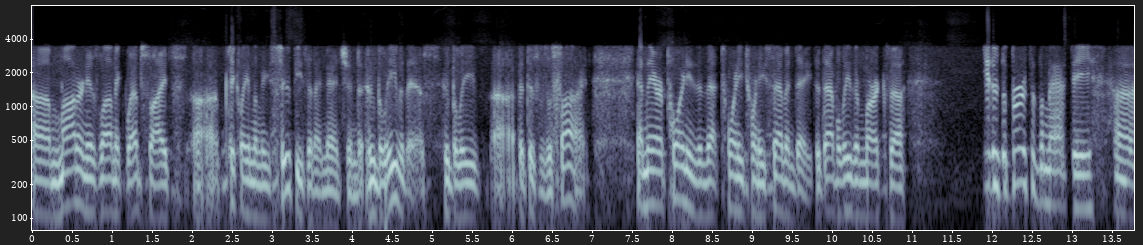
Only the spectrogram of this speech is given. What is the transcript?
uh, modern Islamic websites, uh, particularly among these Sufis that I mentioned, who believe this, who believe uh, that this is a sign, and they are pointing to that 2027 date. That that will either mark the either the birth of the Mahdi, uh,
